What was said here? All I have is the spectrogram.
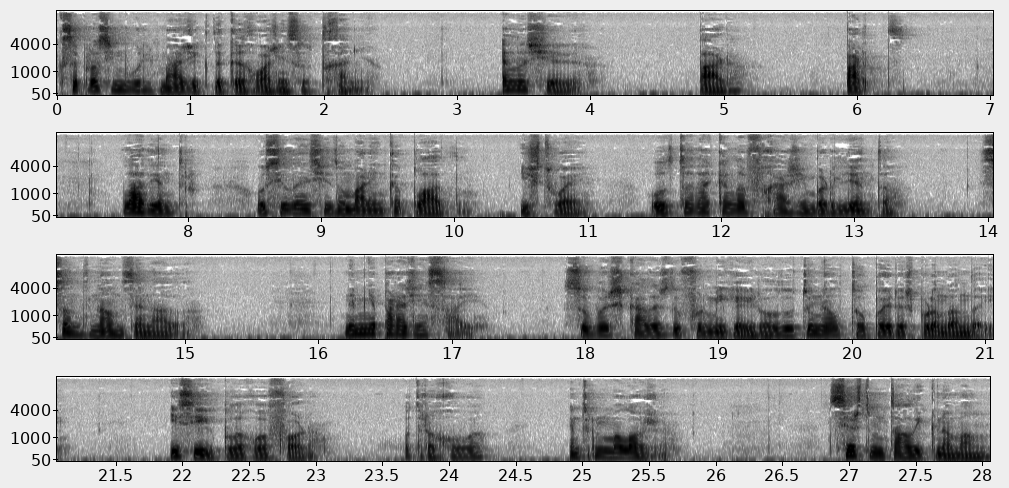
que se aproxime o olho mágico da carruagem subterrânea. Ela chega, para, parte. Lá dentro, o silêncio do mar encapelado, isto é, ou de toda aquela ferragem barulhenta, som de não dizer nada. Na minha paragem saio, subo as escadas do formigueiro ou do túnel de toupeiras por onde andei, e sigo pela rua fora. Outra rua, entro numa loja. De cesto metálico na mão,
